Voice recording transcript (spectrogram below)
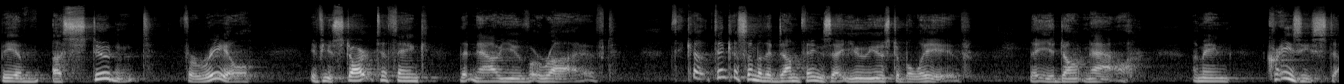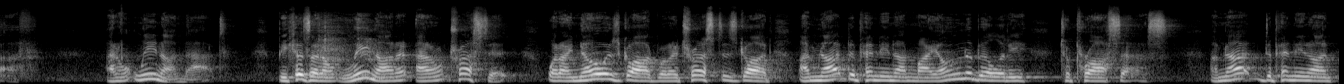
be a, a student for real if you start to think that now you've arrived. Think of, think of some of the dumb things that you used to believe that you don't now. I mean, crazy stuff. I don't lean on that. Because I don't lean on it, I don't trust it. What I know is God, what I trust is God. I'm not depending on my own ability to process. I'm not depending on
